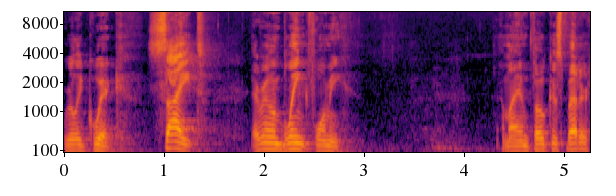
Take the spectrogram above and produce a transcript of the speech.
really quick. Sight. Everyone blink for me. Am I in focus better?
